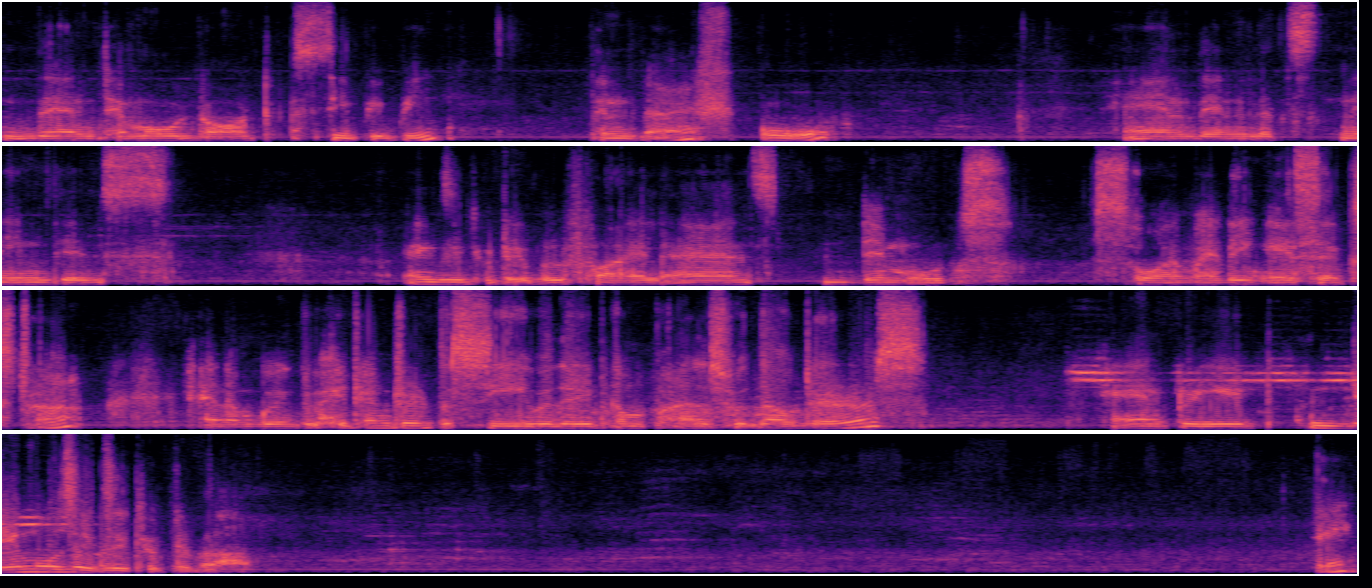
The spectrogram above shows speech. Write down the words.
then demo.cpp then dash o and then let's name this executable file as demos so I'm adding s extra and I'm going to hit enter to see whether it compiles without errors and create demos executable. Okay,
